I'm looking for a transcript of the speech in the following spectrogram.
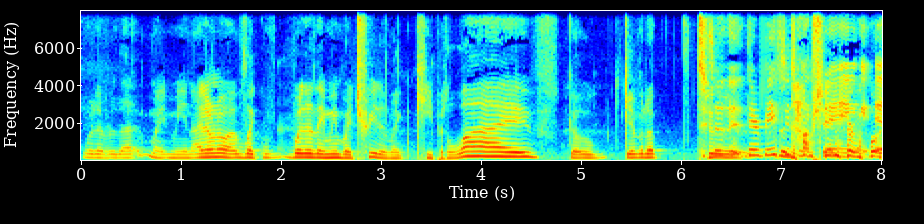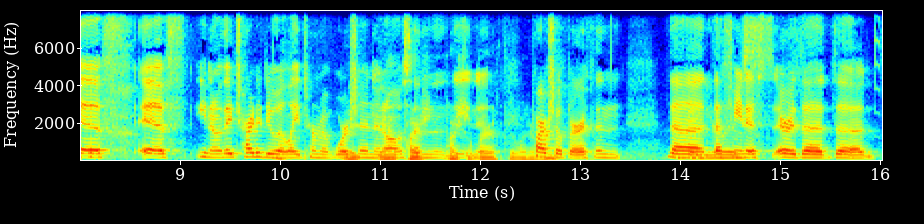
whatever that might mean. I don't know. Like, what do they mean by treat it? Like, keep it alive? Go give it up to so th- they're the basically adoption saying if if you know they try to do a late term abortion and Yeah, all of a par- sudden partial the, birth or whatever. partial birth and the Baby the lives. fetus or the the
